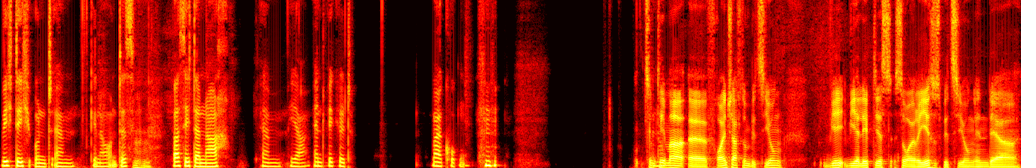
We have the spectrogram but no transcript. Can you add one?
wichtig und ähm, genau, und das, mhm. was sich danach ähm, ja entwickelt. Mal gucken. Zum genau. Thema äh, Freundschaft und Beziehung. Wie, wie erlebt ihr so eure Jesus-Beziehung in der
